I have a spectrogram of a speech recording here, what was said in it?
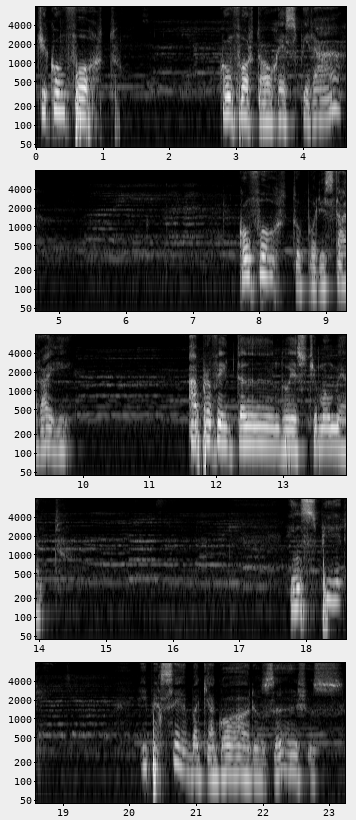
de conforto. Conforto ao respirar, conforto por estar aí, aproveitando este momento. Inspire e perceba que agora os anjos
